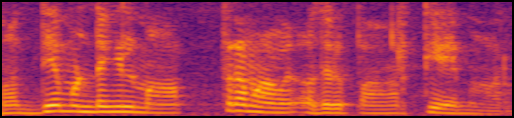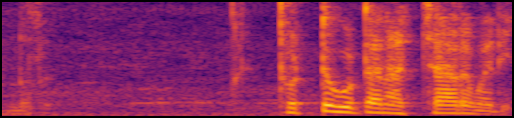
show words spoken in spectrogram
മദ്യമുണ്ടെങ്കിൽ മാത്രമാണ് അതൊരു പാർട്ടിയായി മാറുന്നത്. തൊട്ടുകൂട്ടാൻ അച്ചാറ് മതി.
